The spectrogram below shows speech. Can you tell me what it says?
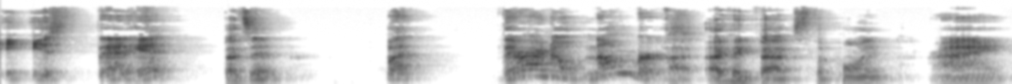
is that it? That's it. But there are no numbers. I, I think that's the point. right.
